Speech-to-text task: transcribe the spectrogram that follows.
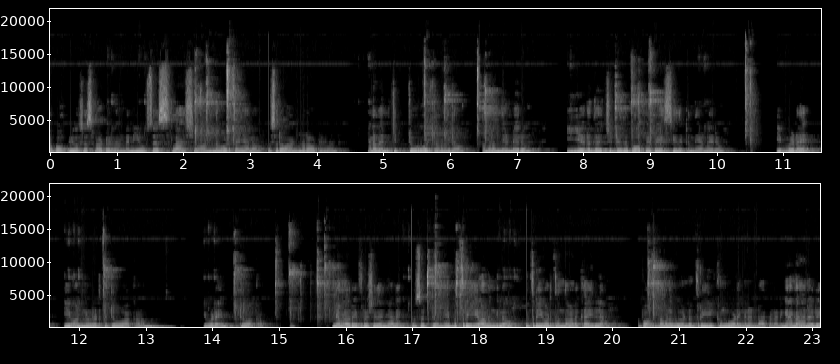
അപ്പോൾ യൂസേഴ്സ് റൗട്ട് വരുന്നുണ്ട്. ഇനി യൂസേഴ്സ് സ്ലാഷ് വണ്ണ് കൊടുത്തു കഴിഞ്ഞാലോ യൂസർ വണ്ണ് റൗട്ട് വരുന്നുണ്ട്. അങ്ങനെയാണ് എനിക്ക് ടു കിട്ടണമെങ്കിലോ? നമ്മൾ എന്ത് ചെയ്യേണ്ടി വരും? ഈ ഒരു ഇത് വെച്ചിട്ട് ഇത് കോപ്പി പേസ്റ്റ് ചെയ്തിട്ട് എന്ത് ചെയ്യേണ്ടി വരും? ഇവിടെ ഈ വണ്ണുള്ളടുത്ത് ടു ആക്കണം. ഇവിടെയും ടു ആക്കണം ഇനി നമ്മൾ റീഫ്രഷ് ചെയ്ത് കഴിഞ്ഞാൽ യൂസർ ടു തന്നെ. ഇപ്പോൾ ത്രീ ആണെങ്കിലോ? ത്രീ കൊടുത്ത് എന്താ അപ്പോൾ നമ്മൾ വീണ്ടും ത്രീക്കും കൂടെ ഇങ്ങനെ ഉണ്ടാക്കേണ്ടത് ഇങ്ങനെ മാനുവലി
